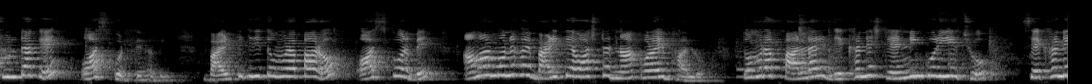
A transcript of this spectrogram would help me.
চুলটাকে ওয়াশ করতে হবে। বাড়িতে যদি তোমরা পারো ওয়াশ করবে। আমার মনে হয় বাড়িতে ওয়াশটা না করাই ভালো। তোমরা পার্লারে যেখানে স্ট্যান্ডিং করিয়েছো, সেখানে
